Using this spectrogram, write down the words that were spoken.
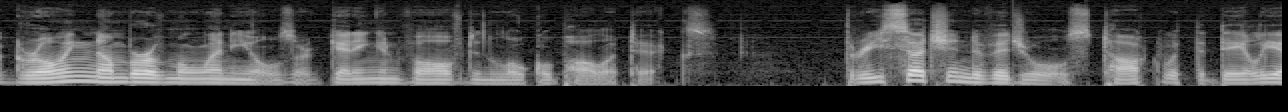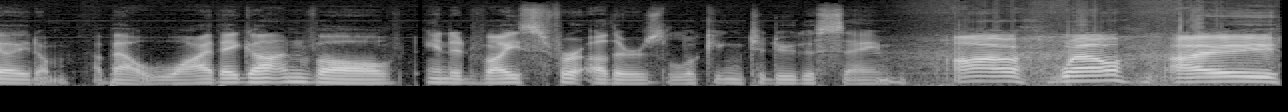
A growing number of millennials are getting involved in local politics. Three such individuals talked with the Daily Item about why they got involved and advice for others looking to do the same. Uh, well, I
